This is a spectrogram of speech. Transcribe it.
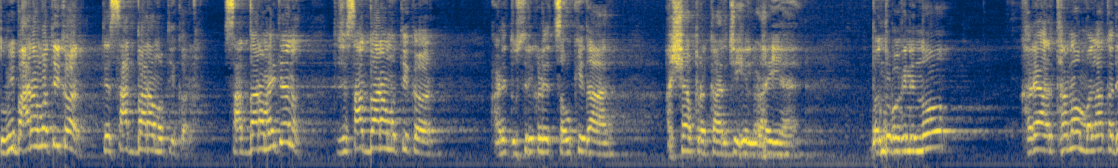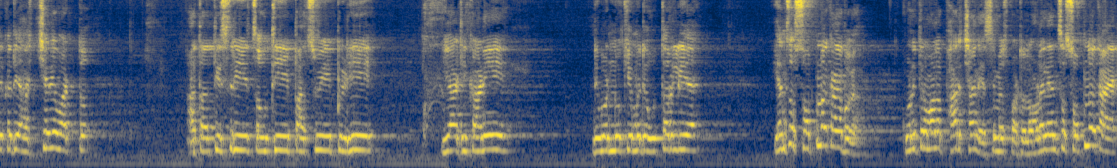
तुम्ही बारामतीकर ते सात बारामतीकर सात बारा माहिती आहे ना? त्याचे सात बारामतीकर आणि दुसरीकडे चौकीदार अशा प्रकारची ही लढाई आहे. बंधू भगिनींनो खऱ्या अर्थानं मला कधी कधी आश्चर्य वाटतं. आता तिसरी चौथी पाचवी पिढी या ठिकाणी निवडणुकीमध्ये उतरली आहे. यांचं स्वप्न काय बघा? कोणीतरी मला फार छान एस एम एस पाठवला. म्हणाले यांचं स्वप्न काय?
